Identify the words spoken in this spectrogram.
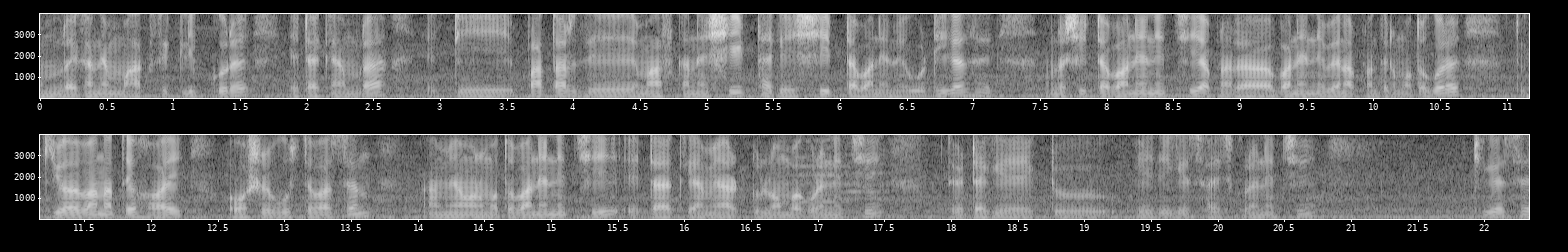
আমরা এখানে মার্কসে ক্লিক করে এটাকে আমরা একটি পাতার যে মাঝখানে শীট থাকে শীটটা বানিয়ে নেব, ঠিক আছে? আমরা শীটটা বানিয়ে নিচ্ছি, আপনারা বানিয়ে নেবেন আপনাদের মতো করে। তো কীভাবে বানাতে হয় অবশ্যই বুঝতে পারছেন। আমি আমার মতো বানিয়ে নিচ্ছি, এটাকে আমি আর একটু লম্বা করে নিচ্ছি। তো এটাকে একটু এইদিকে সাইজ করে নিচ্ছি, ঠিক আছে?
